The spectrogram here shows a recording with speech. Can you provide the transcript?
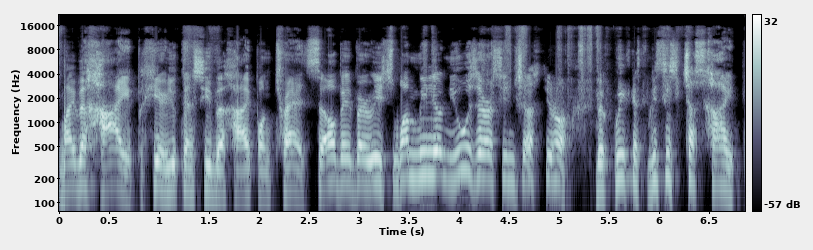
by the hype. Here you can see the hype on threads. Oh they reached 1 million users in just you know the quickest. This is just hype.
